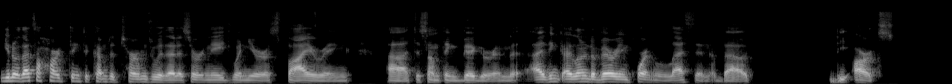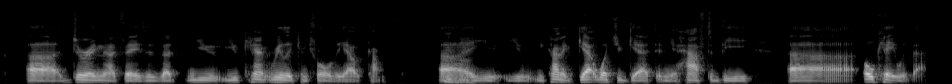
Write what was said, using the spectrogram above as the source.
you know that's a hard thing to come to terms with at a certain age when you're aspiring uh, to something bigger. And i think i learned a very important lesson about the arts uh, during that phase is that you you can't really control the outcome. Uh, mm-hmm. you you you kind of get what you get and you have to be uh, okay with that.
